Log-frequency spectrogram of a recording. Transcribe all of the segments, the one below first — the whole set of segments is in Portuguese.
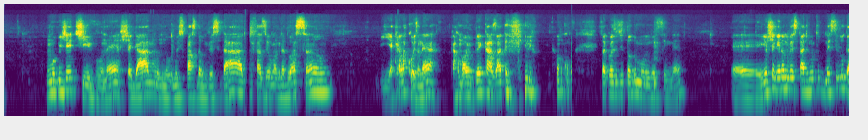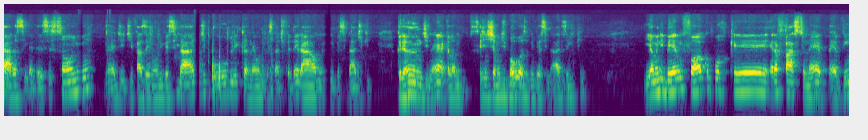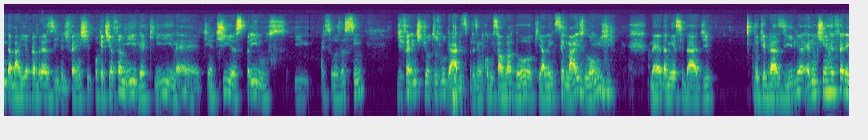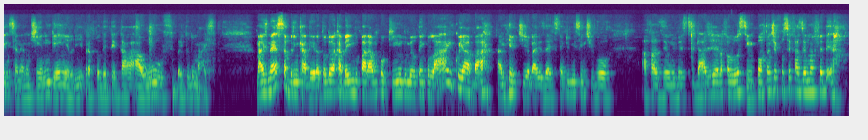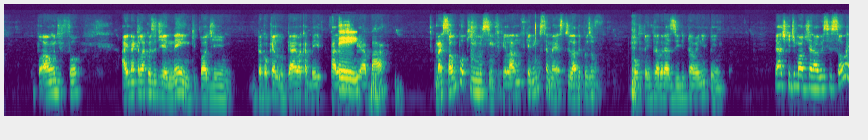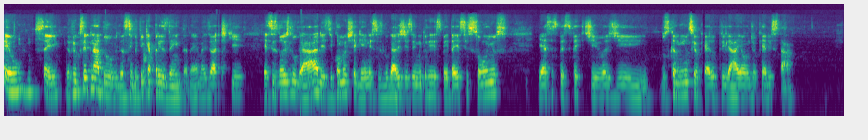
um objetivo, né? Chegar no, no, espaço da universidade, fazer uma graduação e aquela coisa, né? Arrumar um emprego, casar, ter filho, essa coisa de todo mundo, assim, né? É, e eu cheguei na universidade muito nesse lugar, assim, né, desse sonho né, de, de fazer uma universidade pública, né, uma universidade federal, uma universidade que, grande, né, aquela que a gente chama de boas universidades, enfim. E a UNB era um foco porque era fácil, né, é, vir da Bahia para Brasília, diferente porque tinha família aqui, né, tinha tias, primos e pessoas assim diferente de outros lugares, por exemplo, como Salvador, que além de ser mais longe, né, da minha cidade do que Brasília, é, não tinha referência, né? Não tinha ninguém ali para poder tentar a UFBA e tudo mais. Mas nessa brincadeira toda, eu acabei indo parar um pouquinho do meu tempo lá em Cuiabá. A minha tia Marisete sempre me incentivou a fazer universidade e ela falou assim: importante é você fazer uma federal, aonde for Aí naquela coisa de Enem, que pode ir para qualquer lugar, eu acabei parando Ei. em Cuiabá. Mas só um pouquinho, assim. Fiquei lá, não fiquei nem um semestre. Lá depois eu voltei para Brasília e para o UNB. Eu acho que, de modo geral, esse sou eu. Não sei. Eu fico sempre na dúvida, assim, do que que apresenta, né? Mas eu acho que esses dois lugares e como eu cheguei nesses lugares dizem muito respeito a esses sonhos e essas perspectivas de dos caminhos que eu quero trilhar e onde eu quero estar.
